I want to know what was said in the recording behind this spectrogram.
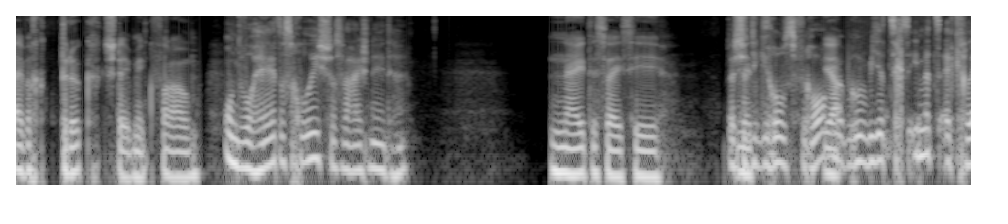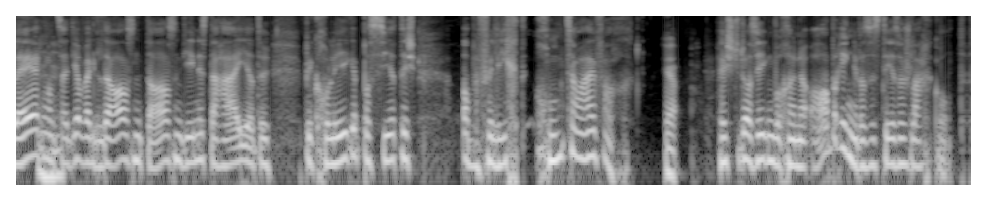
einfach drückt die Stimmung vor allem. Und woher das gekommen ist, das du nicht, he? Nein, das weiß ich das ist ja die grosse Frage. Ja. Man probiert sich immer zu erklären mhm. und sagt, ja, weil das und das und jenes daheim oder bei Kollegen passiert ist. Aber vielleicht kommt es auch einfach. Ja. Hast du das irgendwo können anbringen, dass es dir so schlecht geht?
